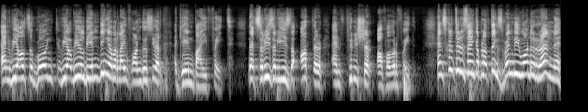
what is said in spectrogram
And we also going to, we, are, we will be ending our life on this earth again by faith. That's the reason he is the author and finisher of our faith. And scripture is saying a couple of things. When we want to run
